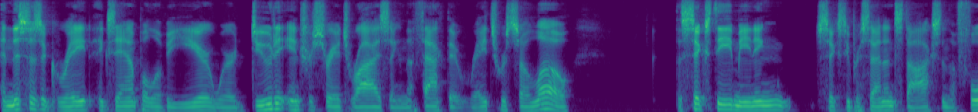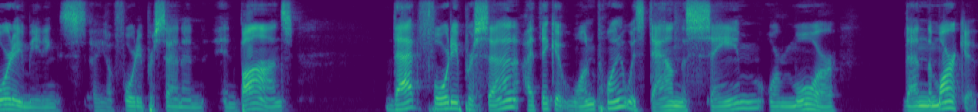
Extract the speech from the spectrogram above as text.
And this is a great example of a year where due to interest rates rising and the fact that rates were so low, the 60 meaning 60% in stocks and the 40 meaning you know 40% in in bonds – that 40%, I think at one point was down the same or more than the market.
